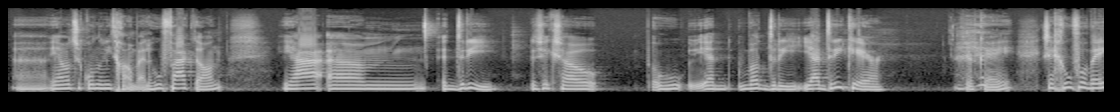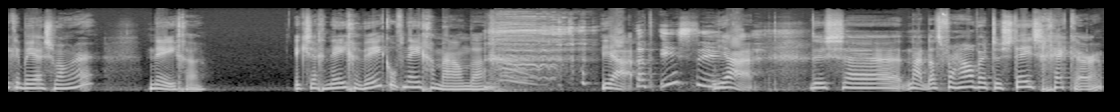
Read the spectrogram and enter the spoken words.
Eh, ja, want ze konden niet gewoon bellen. Hoe vaak dan? Ja, ehm, drie. Dus ik zo, hoe, ja, wat drie? Ja, drie keer. Oké. Ik zeg, hoeveel weken ben jij zwanger? Negen. Ik zeg, negen weken of negen maanden? ja, Wat is dit? ja, dus eh, nou, dat verhaal werd dus steeds gekker.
